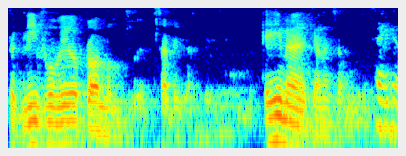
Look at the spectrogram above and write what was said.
ਤਕਲੀਫ ਹੋਵੇ ਔਰ ਪ੍ਰੋਬਲਮ ਹੋਵੇ ਸਾਡੇ ਕਰਕੇ। ਇਹੀ ਮੈਂ ਕਹਿਣਾ ਚਾਹੂੰਗਾ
